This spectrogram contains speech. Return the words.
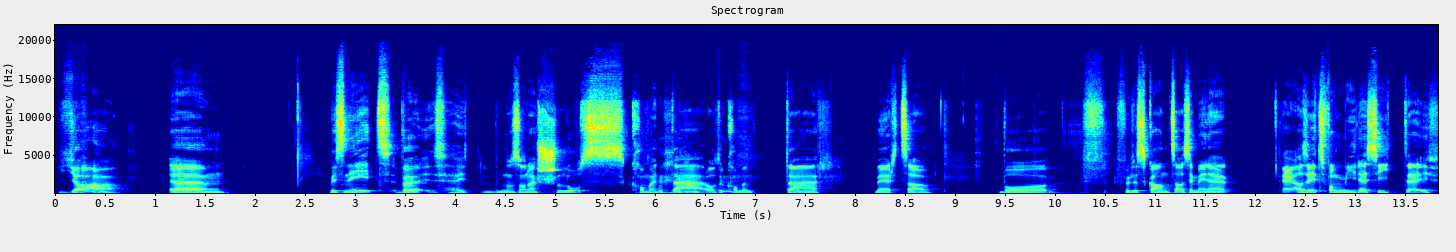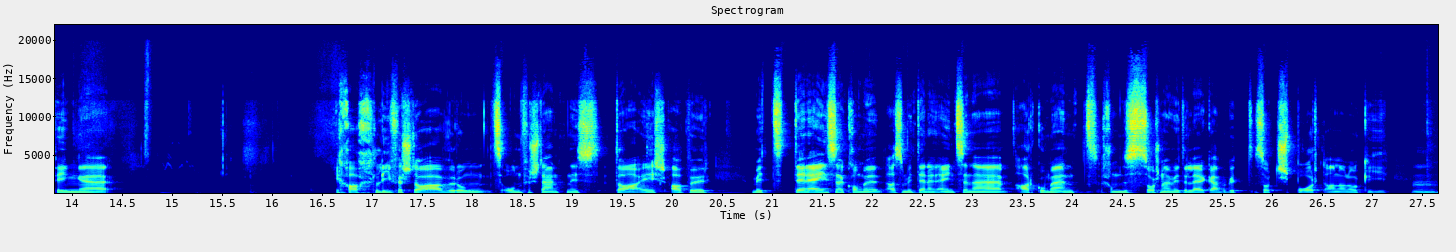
Ja, ähm, ich weiß nicht, weil es hat noch so einen Schlusskommentar oder Kommentar Mehrzahl, wo für das Ganze, also ich meine, äh, also jetzt von meiner Seite, ich finde, ich kann ein bisschen verstehen, warum das Unverständnis da ist, aber mit den einzelnen, also mit diesen einzelnen Argumenten kann man das so schnell widerlegen, aber so die Sportanalogie, Mhm.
